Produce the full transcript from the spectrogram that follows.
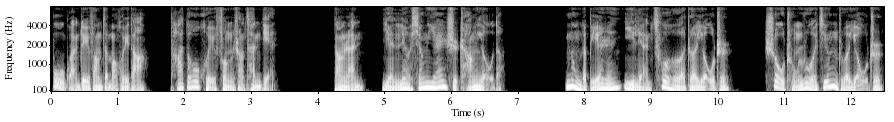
不管对方怎么回答，她都会奉上餐点。当然。饮料、香烟是常有的，弄得别人一脸错愕者有之，受宠若惊者有之，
